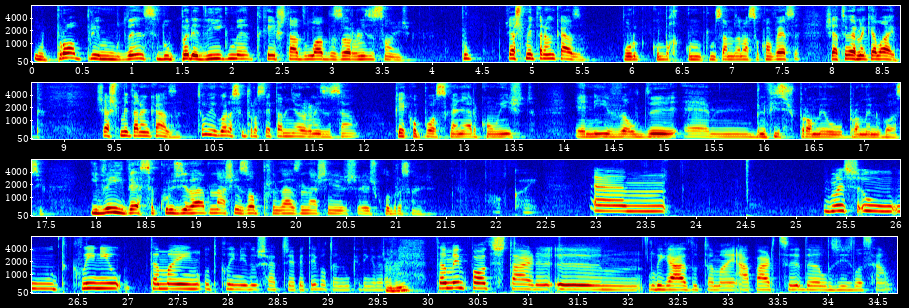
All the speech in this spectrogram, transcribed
o próprio mudança do paradigma de quem está do lado das organizações. Porque já experimentaram em casa. Porque, como, como começámos a nossa conversa, já tiveram naquela hype. Já experimentaram em casa. Então, e agora se eu trouxer para a minha organização, o que é que eu posso ganhar com isto? A nível de um, ehm, benefícios para o, meu, para o meu negócio. E daí, dessa curiosidade, nascem as oportunidades, nascem as, as colaborações. Ok. Um, mas o, o, declínio também, o declínio do chat GPT, voltando um bocadinho a ver, uhum. também pode estar um, ligado também à parte da legislação?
